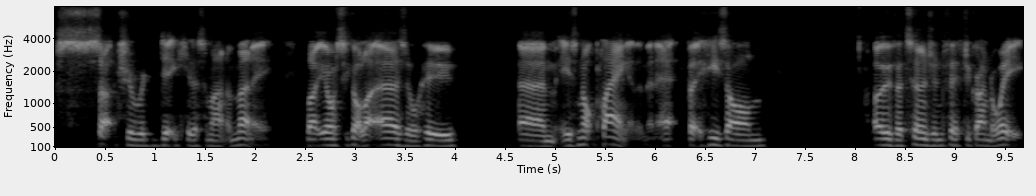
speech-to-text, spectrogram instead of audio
such a ridiculous amount of money. Like you obviously got like Özil who um, is not playing at the minute, but he's on over 250 grand a week.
